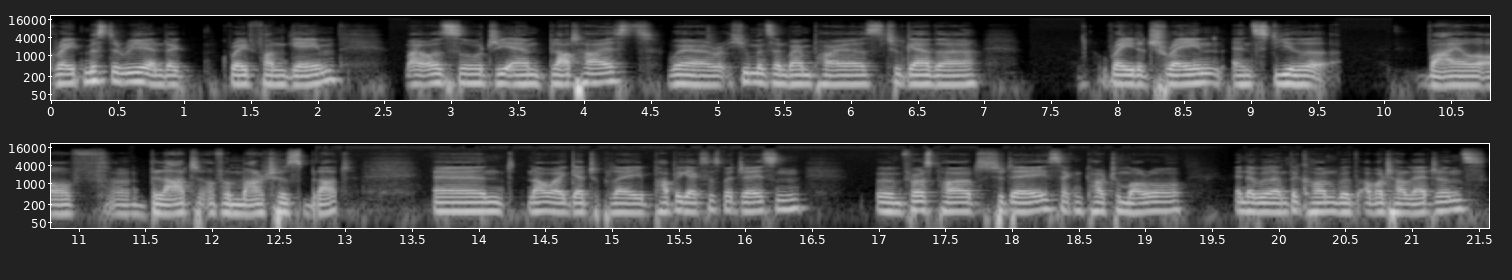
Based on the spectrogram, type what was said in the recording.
great mystery and a great fun game. I also GM'd Blood Heist, where humans and vampires together raid a train and steal a vial of uh, blood, of a martyr's blood. And now I get to play Public Access by Jason um, first part today, second part tomorrow, and I will end the con with Avatar Legends.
